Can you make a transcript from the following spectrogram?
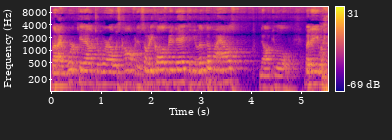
But I worked it out to where I was confident. Somebody calls me today, can you lift up my house? No, I'm too old. But anyway.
